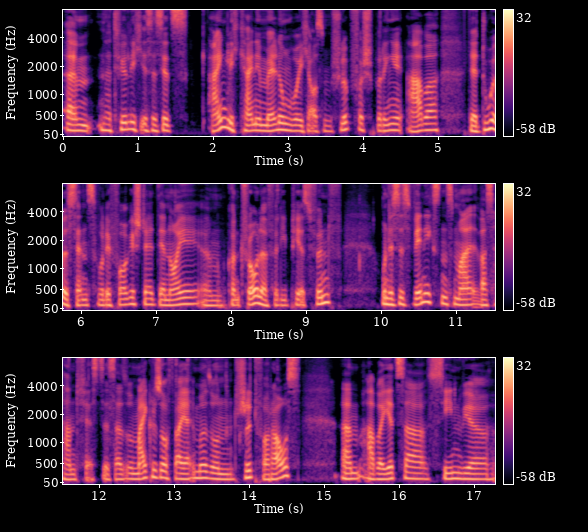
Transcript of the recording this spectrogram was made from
ähm, natürlich ist es jetzt eigentlich keine Meldung, wo ich aus dem Schlüpfer springe, aber der DualSense wurde vorgestellt, der neue ähm, Controller für die PS5. Und es ist wenigstens mal was Handfestes. Also Microsoft war ja immer so ein Schritt voraus. Ähm, aber jetzt äh, sehen wir,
